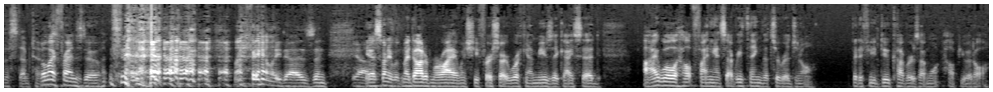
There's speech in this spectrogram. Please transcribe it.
the stub toes. Well, my friends do. my family does, and yeah. it's funny with my daughter Mariah when she first started working on music. I said, I will help finance everything that's original but if you do covers, I won't help you at all.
